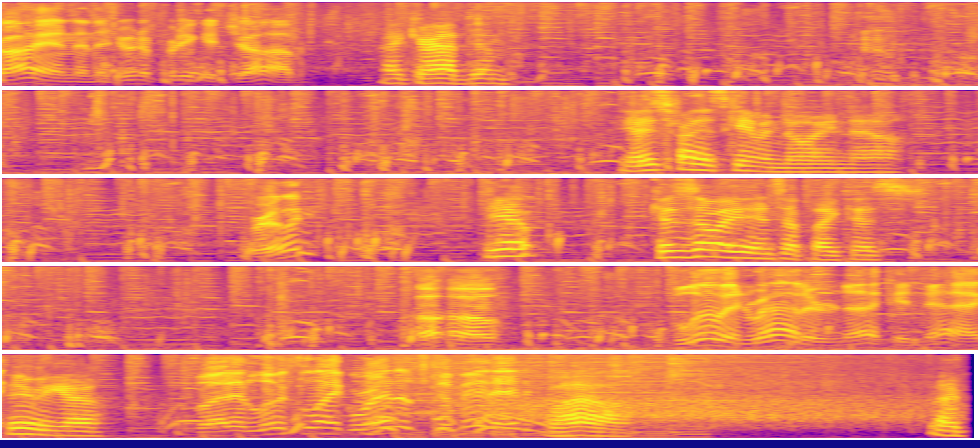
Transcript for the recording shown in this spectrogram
Trying, and they're doing a pretty good job. I grabbed him. Yeah, I just find this game annoying now. Really? Yep, because it always ends up like this. Uh-oh. Blue and red are neck and neck, There we go. but it looks like red is committed. Wow. I've,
